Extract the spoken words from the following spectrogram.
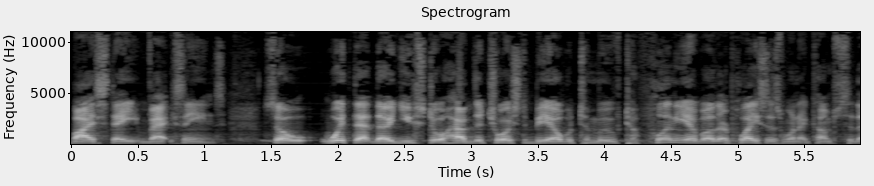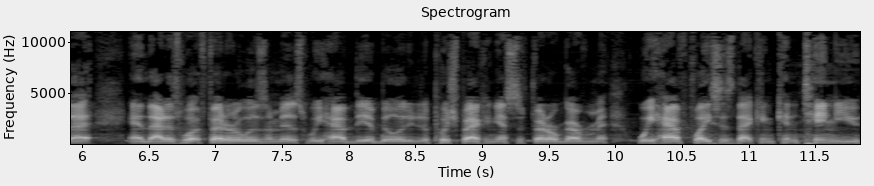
by state vaccines. So with that though, you still have the choice to be able to move to plenty of other places when it comes to that, and that is what federalism is. We have the ability to push back against the federal government. We have places that can continue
